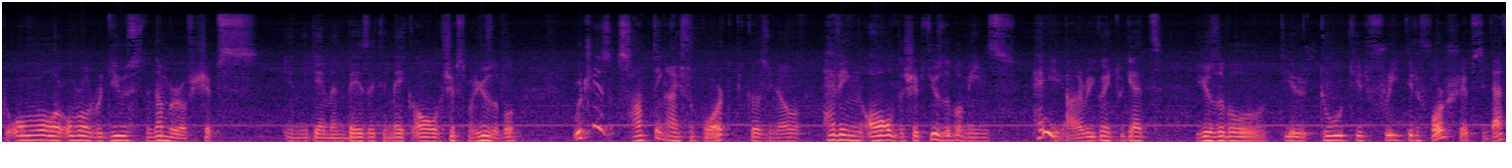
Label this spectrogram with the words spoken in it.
to overall, overall reduce the number of ships in the game and basically make all ships more usable. Which is something I support because, you know, having all the ships usable means, hey, are we going to get usable tier 2, tier 3, tier 4 ships, in that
